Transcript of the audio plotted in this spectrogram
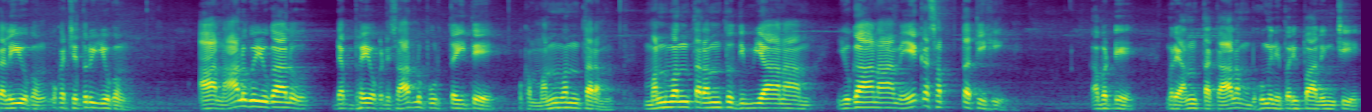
కలియుగం ఒక చతుర్యుగం. ఆ నాలుగు యుగాలు డెబ్భై ఒకటి సార్లు పూర్తయితే ఒక మన్వంతరం. మన్వంతరంతు దివ్యానాం యుగానామేక సప్తతి. కాబట్టి మరి అంతకాలం భూమిని పరిపాలించి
